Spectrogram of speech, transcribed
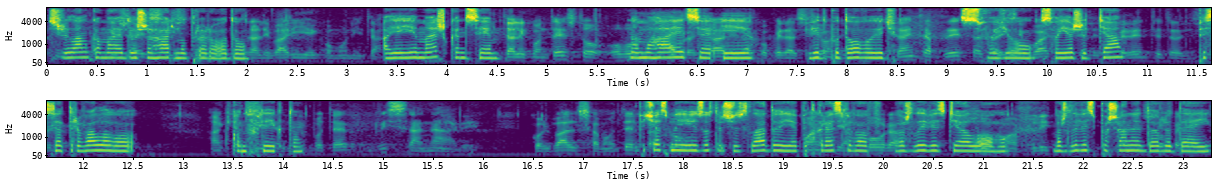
Шрі-Ланка має дуже гарну природу, а її мешканці намагаються і відбудовують свою, своє життя після тривалого конфлікту. Під час моєї зустрічі з владою я підкреслював важливість діалогу, важливість пошани до людей,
